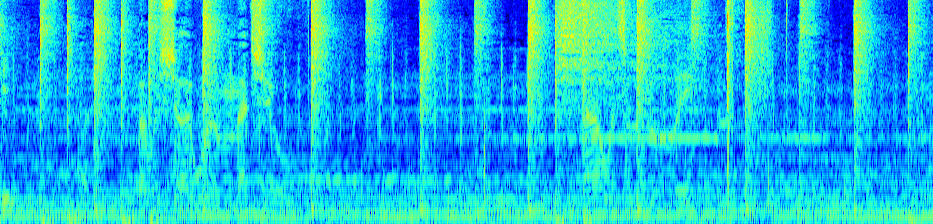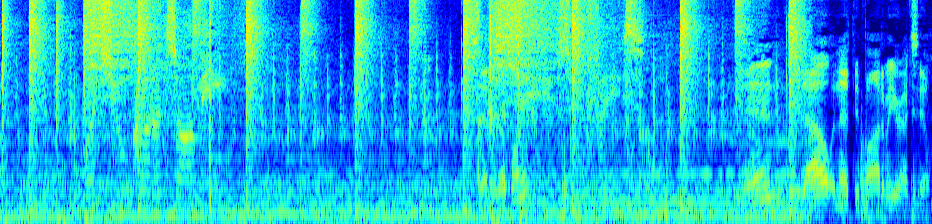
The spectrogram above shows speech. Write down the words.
shoot. I wish I would have met you. Center up on it. And breathe out, and at the bottom of your exhale.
